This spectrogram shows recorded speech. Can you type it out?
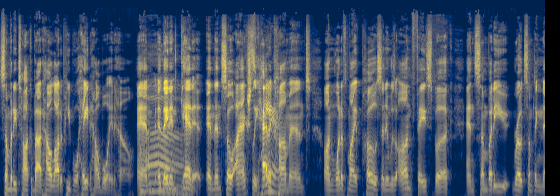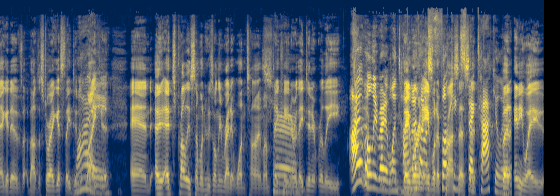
somebody talk about how a lot of people hate Hellboy in Hell and they didn't Oh. get it. And then so I actually That's had a comment on one of my posts and it was on Facebook and somebody wrote something negative about the story. I guess they didn't Why? like it. And uh, it's probably someone who's only read it one time. I'm thinking, or they didn't really. I've only read it one time. They weren't thought it was able to fucking process it. spectacular. But anyway,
